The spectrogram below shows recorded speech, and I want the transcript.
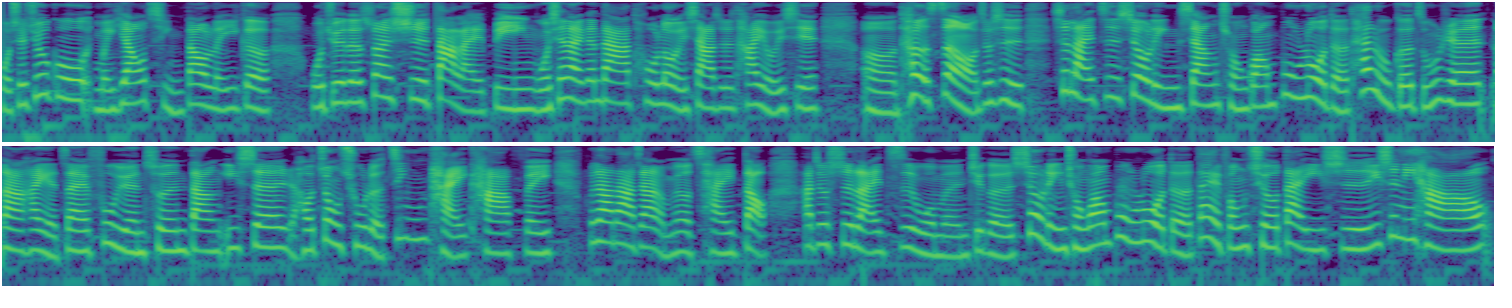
我是九谷，我们邀请到了一个我觉得算是大来宾。我先来跟大家透露一下，就是他有一些呃特色哦，就是是来自秀林乡崇光部落的泰鲁格族人。那他也在富源村当医生，然后种出了金牌咖啡。不知道大家有没有猜到，他就是来自我们这个秀林崇光部落的戴丰秋戴医师。医师你好，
